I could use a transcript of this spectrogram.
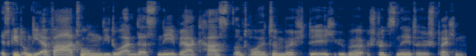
es geht um die Erwartungen, die du an das Nähwerk hast. Und heute möchte ich über Stütznähte sprechen.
